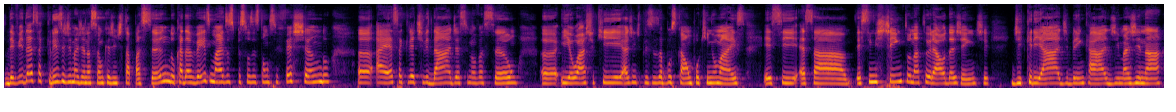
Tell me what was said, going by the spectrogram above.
devido a essa crise de imaginação que a gente está passando, cada vez mais as pessoas estão se fechando uh, a essa criatividade, essa inovação, uh, e eu acho que a gente precisa buscar um pouquinho mais esse, essa, esse instinto natural da gente de criar, de brincar, de imaginar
